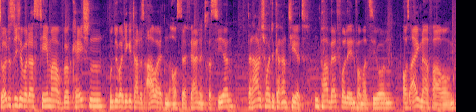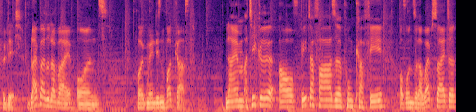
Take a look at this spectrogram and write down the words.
Solltest du dich über das Thema Workation und über digitales Arbeiten aus der Ferne interessieren, dann habe ich heute garantiert ein paar wertvolle Informationen aus eigener Erfahrung für dich. Bleib also dabei und folg mir in diesem Podcast. In einem Artikel auf betaphase.café auf unserer Webseite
